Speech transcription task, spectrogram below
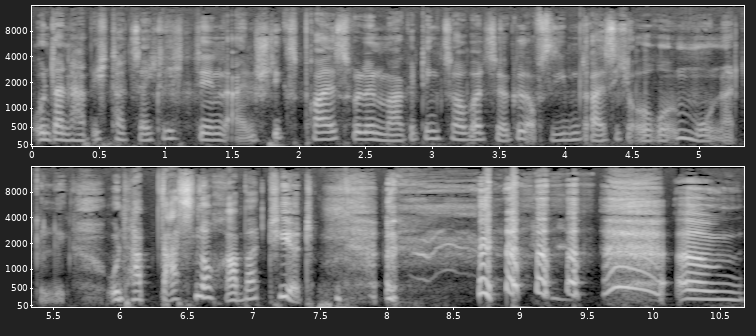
Und dann habe ich tatsächlich den Einstiegspreis für den Marketingzauberzirkel auf 37 Euro im Monat gelegt und habe das noch rabattiert. ähm,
